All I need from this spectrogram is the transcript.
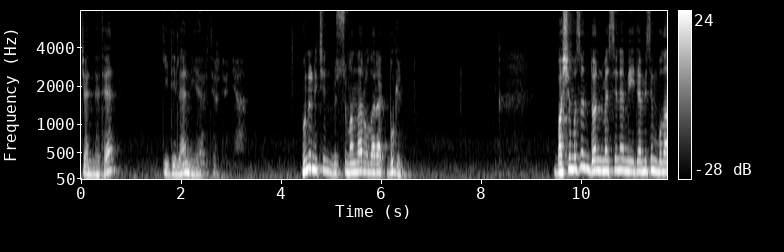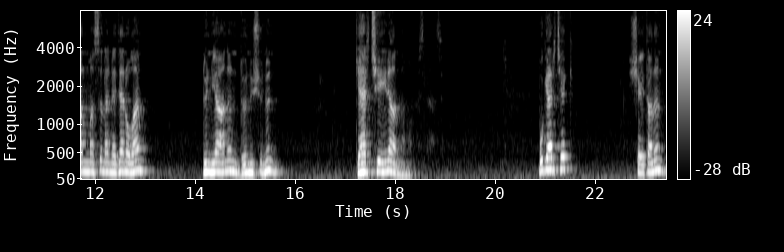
Cennete gidilen yerdir dünya. Bunun için Müslümanlar olarak bugün başımızın dönmesine, midemizin bulanmasına neden olan dünyanın dönüşünün gerçeğini anlamamız lazım. Bu gerçek şeytanın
